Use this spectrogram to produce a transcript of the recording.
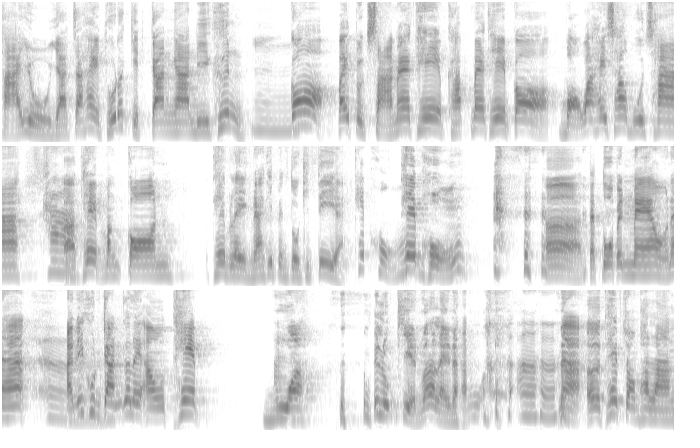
ขายอยู่ อยากจะให้ธุรกิจการงานดีขึ้นอืมก็ไปปรึกษาแม่เทพครับ แม่เทพก็บอกว่าให้เช่าบูชาค่ะอ่าเทพมังกร เทพอะไรอีกนะที่เป็นตัวคิตตี้อะเทพหงส์ เทพหงส์อ่าแต่ตัวเป็นแมวนะฮะ เอันนี้คุณกันก็เลยเอาเทพวัว ไม่รู้เขียนว่าอะไรนะ อ่าฮะน่ะเออเทพจอมพลัง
